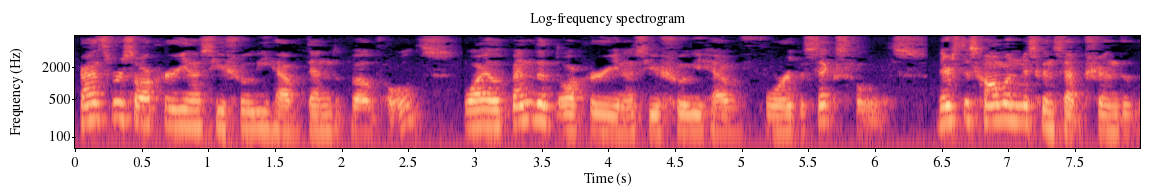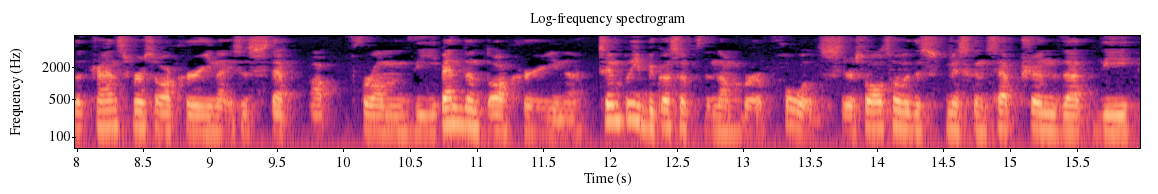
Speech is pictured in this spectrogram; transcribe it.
Transverse ocarinas usually have 10 to 12 holes, while pendant ocarinas usually have 4 to 6 holes. There's this common misconception that the transverse ocarina is a step up from the pendant ocarina simply because of the number of holes. There's also this misconception that the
